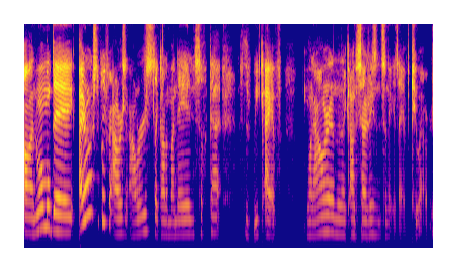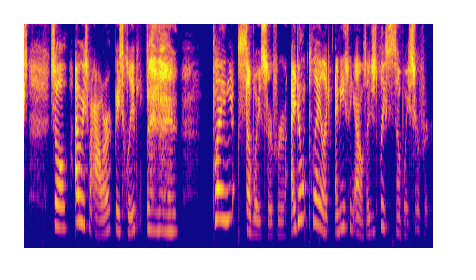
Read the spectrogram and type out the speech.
On a normal day, I don't actually play for hours and hours, like on a Monday and stuff like that. The week I have one hour, and then like on Saturdays and Sundays I have two hours. So I waste my hour basically. playing Subway Surfer. I don't play like anything else. I just play Subway Surfer.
